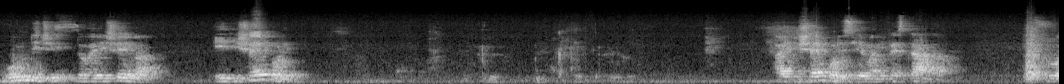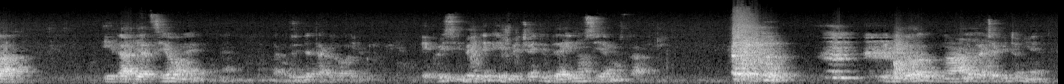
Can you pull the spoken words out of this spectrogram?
11 dove diceva i discepoli ai discepoli si è manifestata la sua irradiazione, eh, la cosiddetta gloria, e qui si vede che invece i giudei non si è mostrato. Quindi loro non hanno percepito niente.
